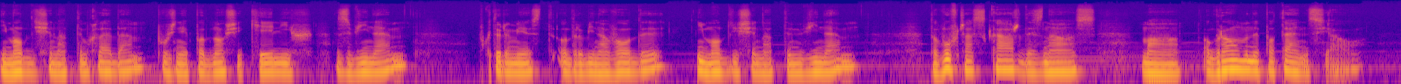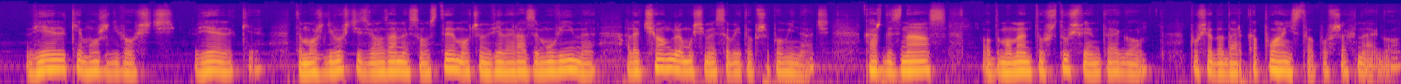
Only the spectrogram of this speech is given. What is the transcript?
i modli się nad tym chlebem, później podnosi kielich z winem, w którym jest odrobina wody i modli się nad tym winem, to wówczas każdy z nas ma ogromny potencjał, wielkie możliwości, wielkie. Te możliwości związane są z tym, o czym wiele razy mówimy, ale ciągle musimy sobie to przypominać. Każdy z nas od momentu Chrztu Świętego posiada dar kapłaństwa powszechnego.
